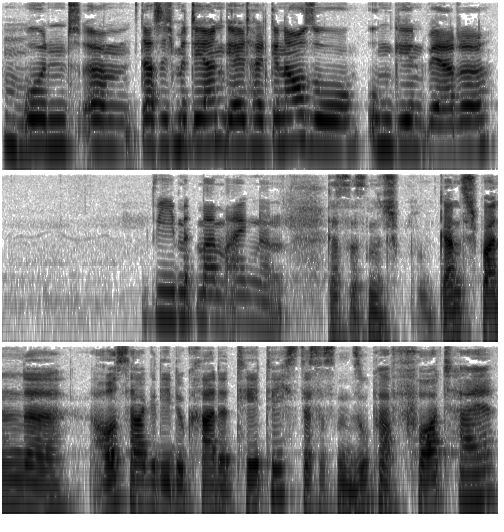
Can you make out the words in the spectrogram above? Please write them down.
mhm. und ähm, dass ich mit deren Geld halt genauso umgehen werde wie mit meinem eigenen. Das ist eine ganz spannende Aussage, die du gerade tätigst. Das ist ein super Vorteil.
